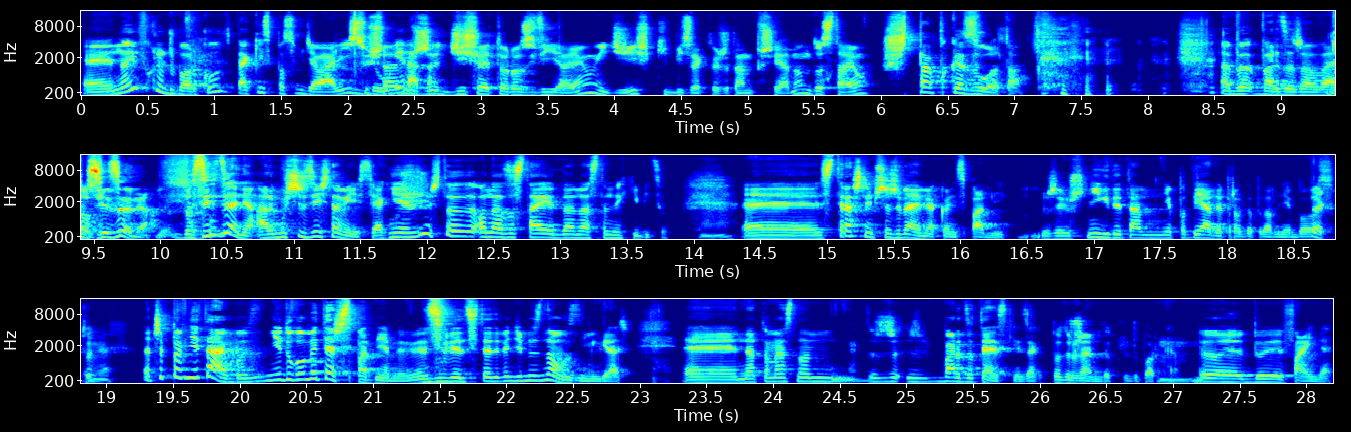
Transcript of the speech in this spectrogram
E, No i w Kluczborku w taki sposób działali Słyszałem, że dzisiaj to rozwijają i dziś kibice, którzy tam przyjadą, dostają sztabkę złota bardzo żałowałem. do zjedzenia. Do zjedzenia, ale musisz zjeść na miejscu. Jak nie zjesz, to ona zostaje dla następnych kibiców. E, strasznie przeżywałem, jak oni spadli, że już nigdy tam nie podjadę prawdopodobnie, bo Jak to nie? Znaczy pewnie tak, bo niedługo my też spadniemy, więc, więc wtedy będziemy znowu z nimi grać. E, natomiast no, bardzo tęsknię za podróżami do Kluczborka. Mhm. Były, były fajne.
